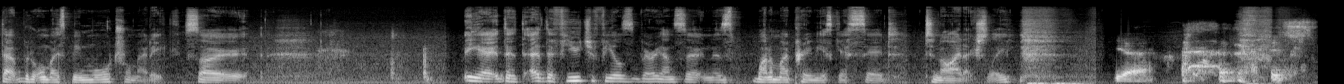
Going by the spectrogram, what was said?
That would almost be more traumatic. So. Yeah, the, uh, the future feels very uncertain, as one of my previous guests said tonight, actually. Yeah, it's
